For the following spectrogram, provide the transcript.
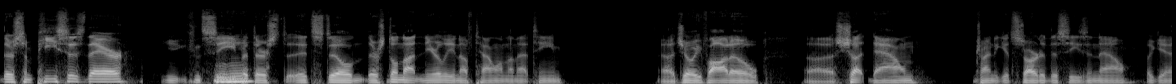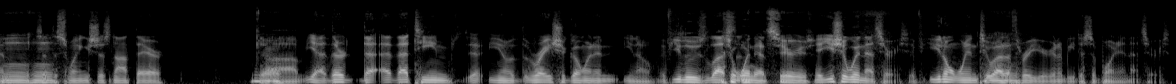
there's some pieces there you can see, Mhm. but there's it's still there's still not nearly enough talent on that team. Uh, Joey Votto uh, shut down, trying to get started this season now again. Mhm. Said the swing's just not there. Yeah, Um, yeah, they're that that team. uh, You know, the Rays should go in and you know, if you lose less, should than, win that series. Yeah, you should win that series. If you don't win 2 out of Mhm. three, you're going to be disappointed in that series.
